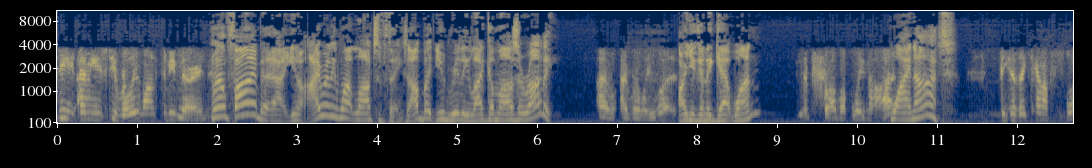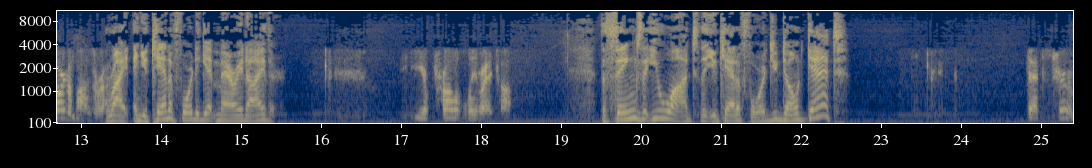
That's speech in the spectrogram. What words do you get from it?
she, I mean, she really wants to be married. Well, fine, but, uh, you know, I really want lots of things. I'll bet you'd really like a Maserati. I, I really would. Are you going to get one? Probably not. Why not? Because I can't afford a Maserati. Right, and you can't afford to get married either. You're probably right, Tom. The things that you want that you can't afford, you don't get. That's true.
